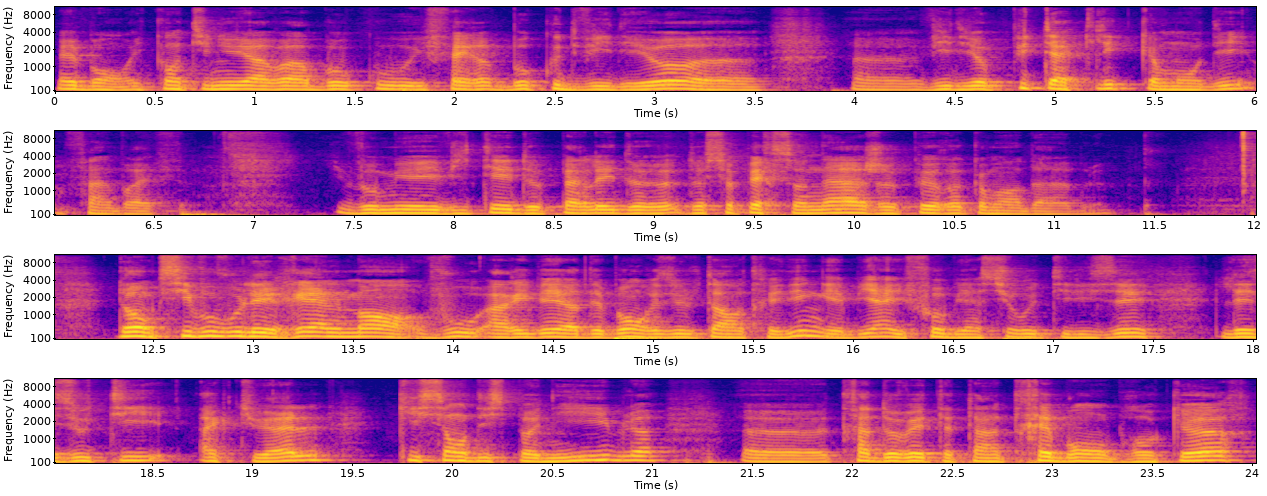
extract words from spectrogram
Mais bon il continue à avoir beaucoup, il fait beaucoup de vidéos, euh, euh, vidéos putaclic comme on dit, enfin bref. Il vaut mieux éviter de parler de, ce personnage peu recommandable. Donc si vous voulez réellement vous arriver à des bons résultats en trading eh bien il faut bien sûr utiliser les outils actuels qui sont disponibles. Euh, Tradovet est un très bon broker.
